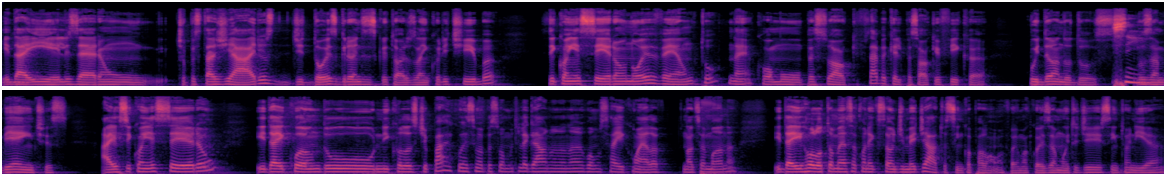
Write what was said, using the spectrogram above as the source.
E Uhum. daí eles eram, tipo, estagiários de dois grandes escritórios lá em Curitiba. se conheceram no evento, né? Como o pessoal que. Sabe aquele pessoal que fica cuidando dos, Sim. dos ambientes? Aí se conheceram. E daí, quando o Nicolas, tipo, ah, conheci uma pessoa muito legal, nananã, vamos sair com ela no final de semana. E daí rolou também essa conexão de imediato, assim, com a Paloma. Foi uma coisa muito de sintonia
